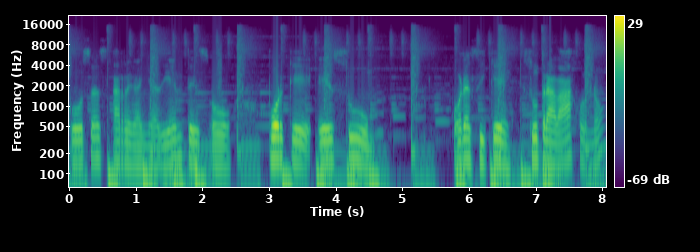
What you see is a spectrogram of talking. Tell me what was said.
cosas a regañadientes o porque es su, ahora sí que su trabajo, ¿no?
